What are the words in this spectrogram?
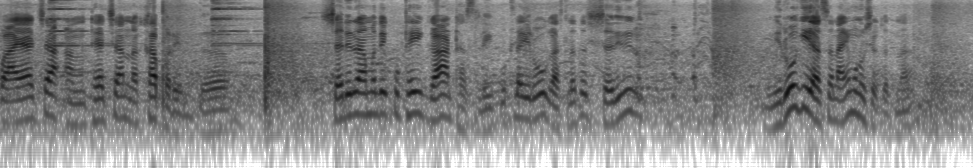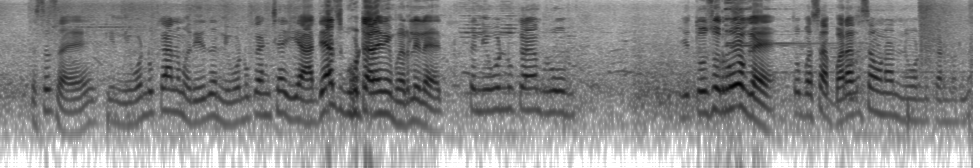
पायाच्या अंगठ्याच्या नखापर्यंत शरीरामध्ये कुठेही गाठ असली कुठलाही रोग असला तर शरीर निरोगी असं नाही म्हणू शकत ना. तसंच आहे की निवडणुकांमध्ये जर निवडणुकांच्या याद्याच घोटाळ्याने भरलेल्या आहेत तर निवडणुका रोग म्हणजे तो जो रोग आहे तो बसा बरा कसा होणार निवडणुकांमधला.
